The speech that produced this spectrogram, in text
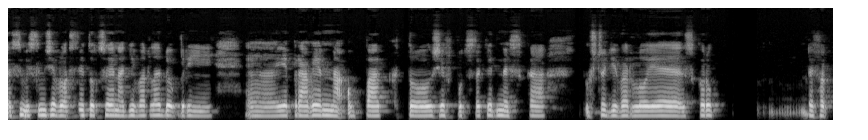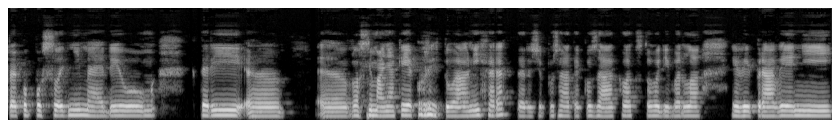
Já si myslím, že vlastně to, co je na divadle dobrý, uh, je právě naopak to, že v podstatě dneska už to divadlo je skoro de facto jako poslední médium, který Eh, vlastně má nějaký jako rituální charakter, že pořád jako základ toho divadla je vyprávění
